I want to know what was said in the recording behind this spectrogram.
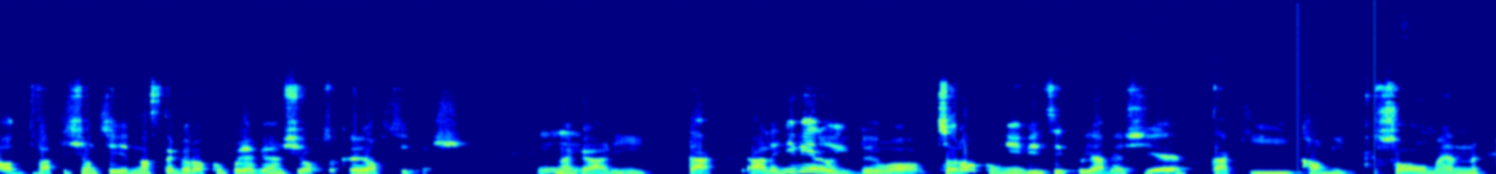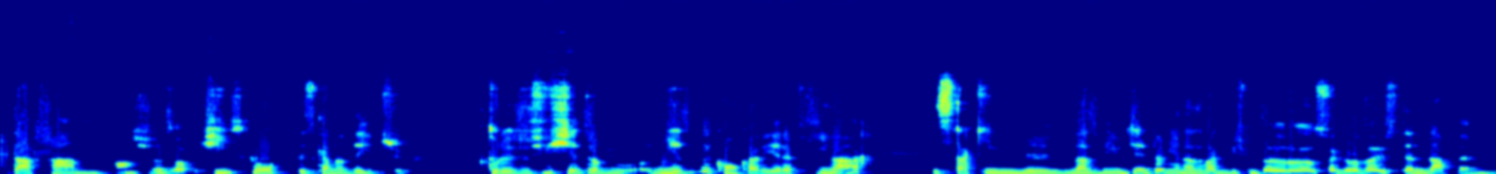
od 2011 roku pojawiają się obcokrajowcy też mm. na gali. Tak, ale niewielu ich było. Co roku mniej więcej pojawia się taki komik showman Dashan, on się nazywa po chińsku, to jest Kanadyjczyk, który rzeczywiście zrobił niezwykłą karierę w Chinach z takim, nazwijmy, to nie nazwalibyśmy to swego rodzaju stand-upem.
